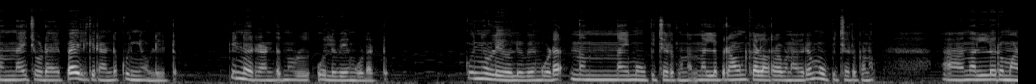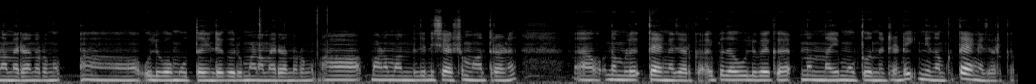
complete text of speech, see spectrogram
നന്നായി ചൂടായപ്പോൾ അതിലേക്ക് രണ്ട് കുഞ്ഞുള്ളി ഇട്ടു. പിന്നെ ഒരു രണ്ട് ഉലുവയും കൂടെ ഇട്ടു. കുഞ്ഞുള്ളി ഉലുവയും കൂടെ നന്നായി മൂപ്പിച്ചെടുക്കണം. നല്ല ബ്രൗൺ കളർ ആവണ വരെ മൂപ്പിച്ചെടുക്കണം നല്ലൊരു മണം വരാൻ തുടങ്ങും. ഉലുവ മൂത്തതിന്റെ ഒക്കെ ഒരു മണം വരാൻ തുടങ്ങും. ആ മണം വന്നതിന് ശേഷം മാത്രമാണ് നമ്മൾ തേങ്ങ ചേർക്കുക. ഇപ്പോൾ ഇതാ ഉലുവയൊക്കെ നന്നായി മൂത്ത് വന്നിട്ടുണ്ട്. ഇനി നമുക്ക് തേങ്ങ ചേർക്കാം.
